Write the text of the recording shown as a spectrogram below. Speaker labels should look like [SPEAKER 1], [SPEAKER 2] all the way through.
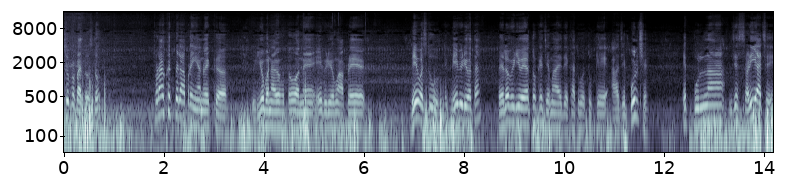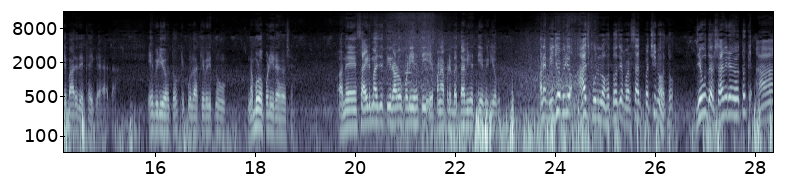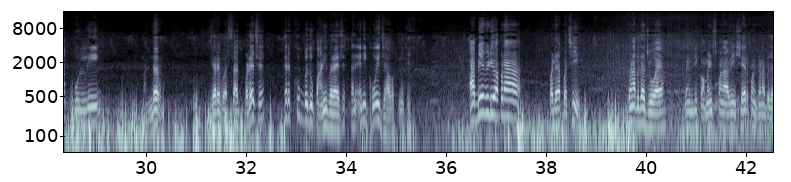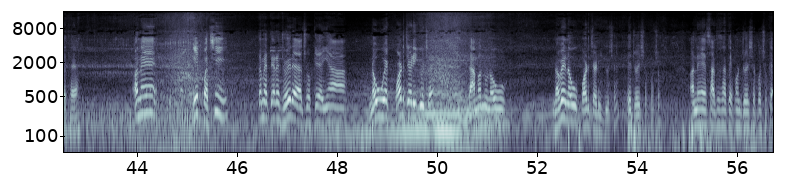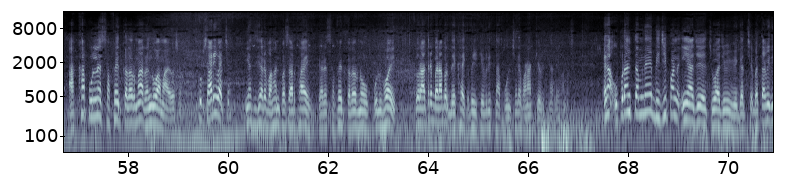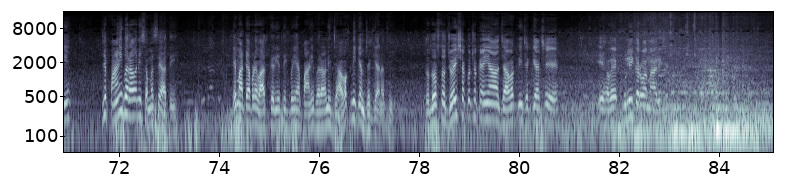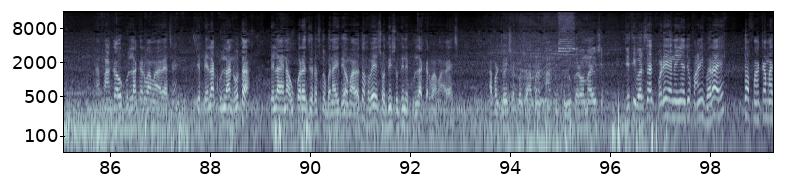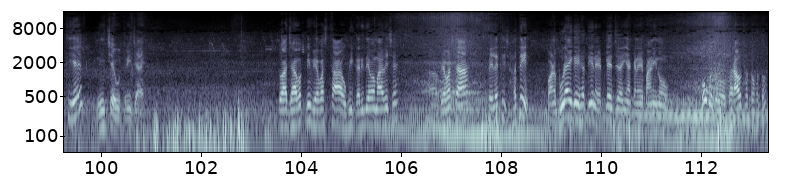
[SPEAKER 1] સુપ્રભાત દોસ્તો, થોડા વખત પહેલાં આપણે અહીંયાનો એક વીડિયો બનાવ્યો હતો અને એ વિડીયોમાં આપણે બે વસ્તુ બે વીડિયો હતા. પહેલો વીડિયો એ હતો કે જેમાં એ દેખાતું હતું કે આ જે પુલ છે, એ પુલના જે સળિયા છે એ બારે દેખાઈ ગયા હતા. એ વીડિયો હતો કે પુલ આ કેવી રીતનો નબળો પડી રહ્યો છે. અને સાઈડમાં જે તિરાડો પડી હતી એ પણ આપણે બતાવી હતી એ વિડીયોમાં. અને બીજો વીડિયો આ જ પુલનો હતો જે વરસાદ પછીનો હતો, જેવું દર્શાવી રહ્યો હતો કે આ પુલની અંદર જ્યારે વરસાદ પડે છે, ત્યારે ખૂબ બધું પાણી ભરાય છે અને એની કોઈ જાવક નથી. આ બે વીડિયો આપણા પડ્યા પછી ઘણા બધા જોવાયા, ઘણી બધી કોમેન્ટ્સ પણ આવી શેર પણ ઘણા બધા થયા. અને એ પછી તમે અત્યારે જોઈ રહ્યા છો કે અહીંયા નવું એક પડ ચડી ગયું છે, ડામરનું નવું, નવે નવું પડ ચડી ગયું છે, એ જોઈ શકો છો. અને સાથે સાથે પણ જોઈ શકો છો કે આખા પુલને સફેદ કલરમાં રંગવામાં આવ્યો છે. ખૂબ સારી વાત છે. અહીંયાથી જ્યારે વાહન પસાર થાય, ત્યારે સફેદ કલરનો પુલ હોય, તો રાત્રે બરાબર દેખાય કે ભાઈ કેવી રીતના પુલ છે ને વળાંક કેવી રીતના લેવાનો છે. એના ઉપરાંત તમને બીજી પણ અહીંયા જે જોવા જેવી વિગત છે, બતાવી દઈએ. જે પાણી ભરાવાની સમસ્યા હતી, એ માટે આપણે વાત કરી હતી કે ભાઈ અહીંયા પાણી ભરાવાની જાવકની કેમ જગ્યા નથી? તો દોસ્તો, જોઈ શકો છો કે અહીંયા જાવકની જગ્યા છે, એ હવે ખુલ્લી કરવામાં આવી છે. આ ફાંકાઓ ખુલ્લા કરવામાં આવ્યા છે. જે પહેલાં ખુલ્લા નહોતા પહેલાં એના ઉપર જ રસ્તો બનાવી દેવામાં આવ્યો તો હવે શોધી શોધીને ખુલ્લા કરવામાં આવ્યા છે. આપણ જોઈ શકો છો આપણે ફાંકું ખુલ્લું કરવામાં આવ્યું છે. જેથી વરસાદ પડે અને અહીંયા જો પાણી ભરાય, તો આ ફાંકામાંથી એ નીચે ઉતરી જાય. તો આ જાવકની વ્યવસ્થા ઊભી કરી દેવામાં આવી છે. વ્યવસ્થા પહેલેથી જ હતી, પણ બુરાઈ ગઈ હતી ને એટલે જ અહીંયા કને પાણીનો બહુ બધો ભરાવ થતો હતો.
